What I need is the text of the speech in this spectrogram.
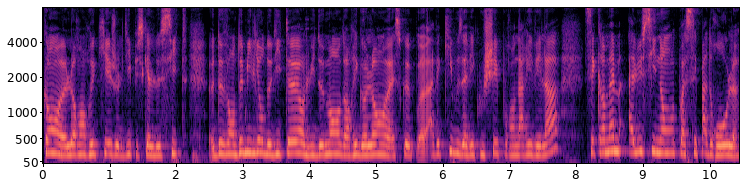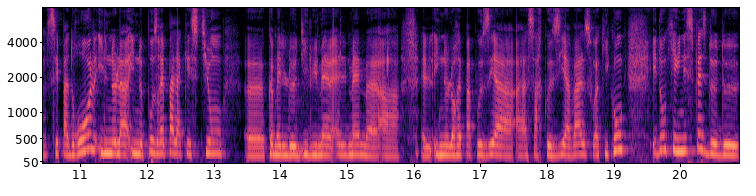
quand euh, Laurent Ruquier, je le dis puisqu'elle le cite, euh, devant 2 millions d'auditeurs, lui demande en rigolant est-ce que euh, avec qui vous avez couché pour en arriver là, c'est quand même hallucinant quoi. C'est pas drôle, c'est pas drôle. Il ne la, il ne poserait pas la question comme elle le dit lui-même, elle-même, il ne l'aurait pas posé à, Sarkozy, à Valls ou à quiconque. Et donc il y a une espèce de,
